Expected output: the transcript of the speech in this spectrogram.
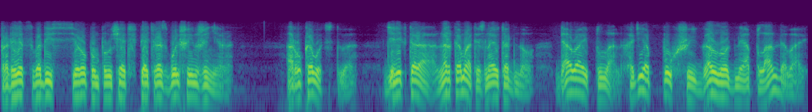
Продавец воды с сиропом получает в пять раз больше инженера. А руководство, директора, наркоматы знают одно. Давай план. Ходи опухший, голодный, а план давай.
